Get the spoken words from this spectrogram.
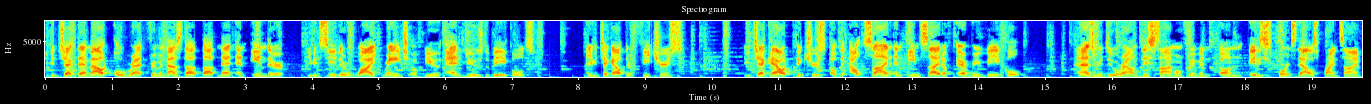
You can check them out over at freemanmazda.net. And in there, you can see their wide range of new and used vehicles. And you can check out their features, you can check out pictures of the outside and inside of every vehicle. And as we do around this time on Freeman on A to Z Sports Dallas Prime Time,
